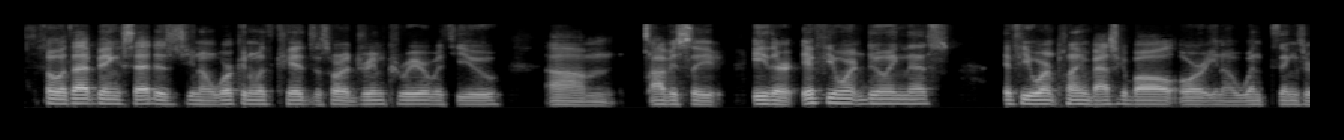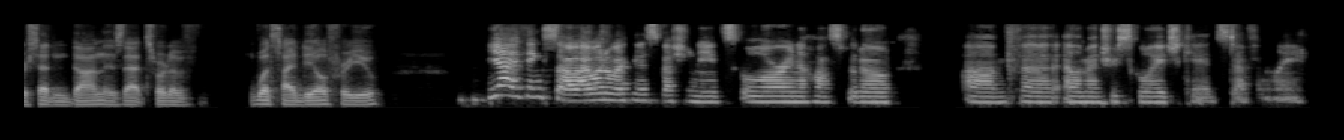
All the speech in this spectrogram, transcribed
So with that being said, is you know working with kids a sort of dream career with you? Um, obviously, either if you weren't doing this, if you weren't playing basketball, or you know when things are said and done, is that sort of what's ideal for you? Yeah, I think so. I want to work in a special needs school or in a hospital um, for elementary school age kids. Definitely.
